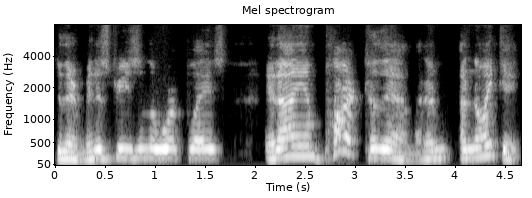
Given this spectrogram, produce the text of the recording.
to their ministries in the workplace. And I impart to them an anointing.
